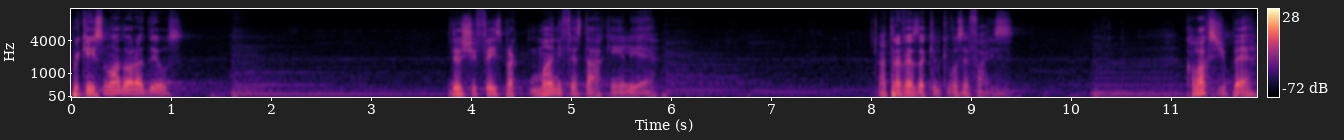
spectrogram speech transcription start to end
porque isso não adora a Deus. Deus te fez para manifestar quem Ele é, através daquilo que você faz. Coloque-se de pé.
